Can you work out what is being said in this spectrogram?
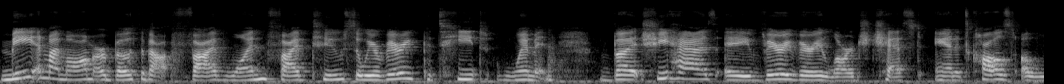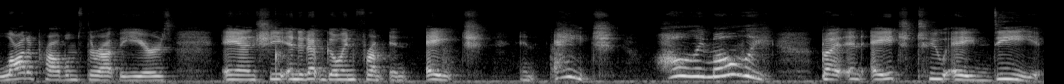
Me and my mom are both about 5'1", 5'2", so we are very petite women. But she has a very, very large chest and it's caused a lot of problems throughout the years. And she ended up going from an H, an H, holy moly, but an H to a D.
